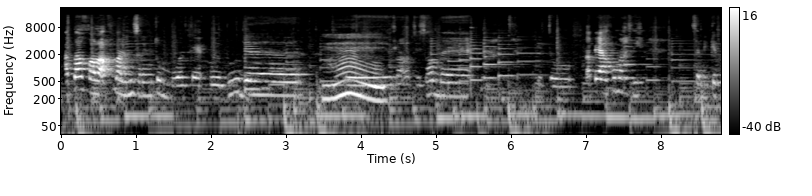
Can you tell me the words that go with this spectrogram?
apa kalau aku paling sering tuh buat kayak kue bruder Hmm. kue roti sobek gitu tapi aku masih sedikit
